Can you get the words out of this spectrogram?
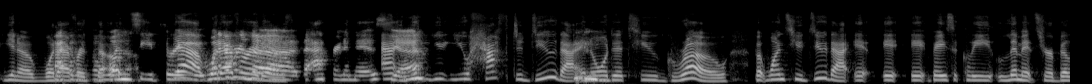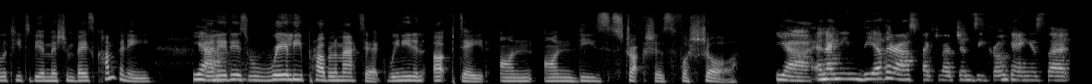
you know whatever the, one C three yeah whatever, whatever the, the acronym is and yeah you, you have to do that in order to grow but once you do that it it it basically limits your ability to be a mission based company yeah. And it is really problematic. We need an update on on these structures for sure. Yeah. And I mean the other aspect about Gen Z Girl Gang is that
